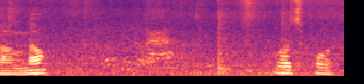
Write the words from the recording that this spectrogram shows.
อ่างเนาะ roast pork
